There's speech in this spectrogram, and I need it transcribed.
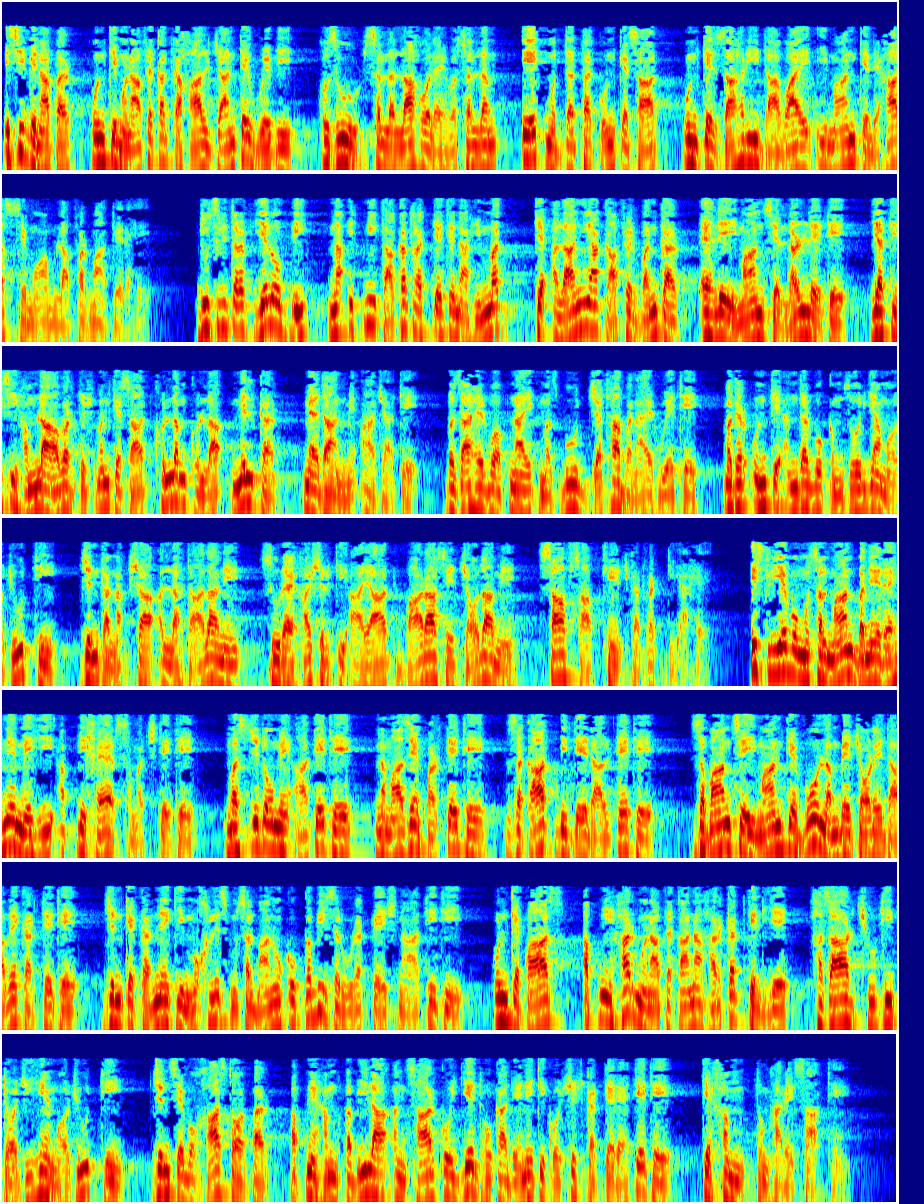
اسی بنا پر ان کی منافقت کا حال جانتے ہوئے بھی حضور صلی اللہ علیہ وسلم ایک مدت تک ان کے ساتھ ان کے ظاہری دعوائے ایمان کے لحاظ سے معاملہ فرماتے رہے۔ دوسری طرف یہ لوگ بھی نہ اتنی طاقت رکھتے تھے نہ ہمت کہ علانیہ کافر بن کر اہل ایمان سے لڑ لیتے یا کسی حملہ آور دشمن کے ساتھ کھلم کھلا مل کر میدان میں آ جاتے۔ بظاہر وہ اپنا ایک مضبوط جتھا بنائے ہوئے تھے، مگر ان کے اندر وہ کمزوریاں موجود تھیں جن کا نقشہ اللہ تعالیٰ نے سورہ حشر کی آیات بارہ سے چودہ میں صاف صاف کھینچ کر رکھ دیا ہے۔ اس لیے وہ مسلمان بنے رہنے میں ہی اپنی خیر سمجھتے تھے۔ مسجدوں میں آتے تھے، نمازیں پڑھتے تھے، زکوٰۃ بھی دے ڈالتے تھے۔ زبان سے ایمان کے وہ لمبے چوڑے دعوے کرتے تھے جن کے کرنے کی مخلص مسلمانوں کو کبھی ضرورت پیش نہ آتی تھی۔ ان کے پاس اپنی ہر منافقانہ حرکت کے لیے ہزار جھوٹی توجیہیں موجود تھیں، جن سے وہ خاص طور پر اپنے ہم قبیلہ انصار کو یہ دھوکہ دینے کی کوشش کرتے رہتے تھے کہ ہم تمہارے ساتھ ہیں۔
